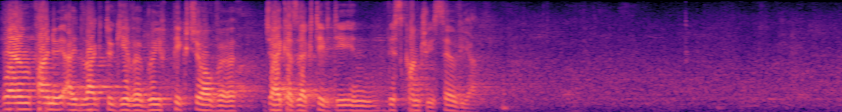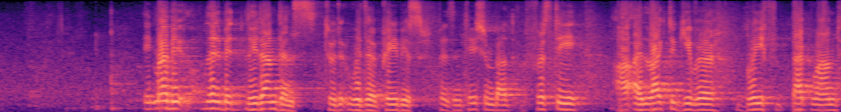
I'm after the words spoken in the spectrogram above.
Then finally, I'd like to give a brief picture of uh, JICA's activity in this country, Serbia. It might be a little bit redundant the, with the previous presentation, but firstly, uh, I'd like to give a brief background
